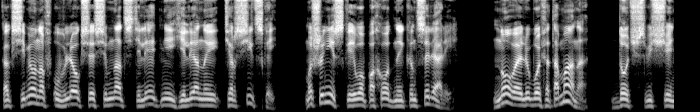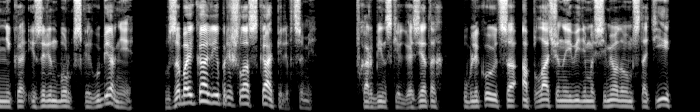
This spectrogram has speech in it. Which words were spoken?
как Семенов увлекся семнадцатилетней Еленой Терсицкой, машинисткой его походной канцелярии. Новая любовь атамана, дочь священника из Оренбургской губернии, в Забайкалье пришла с капелевцами. В харбинских газетах публикуются оплаченные, видимо, Семеновым статьи,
